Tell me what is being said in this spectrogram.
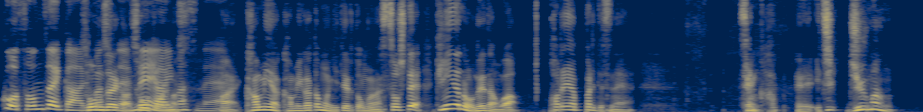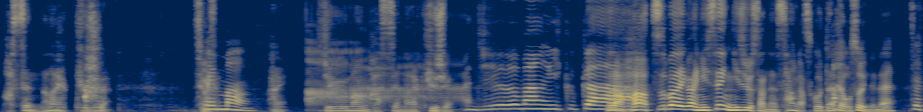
構存在感ありますね。存在感相当あります。すね、はい、髪や髪型も似てると思います。そして気になるお値段はこれやっぱりですね1800えー、1 10万8790円。すいませ1000ん。万はい10万8790円。あ10万いくただか発売が2023年3月。これ大体遅いんでね。じゃあ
